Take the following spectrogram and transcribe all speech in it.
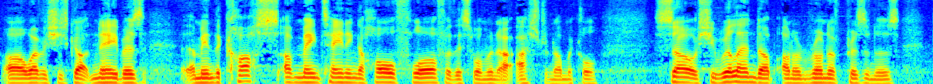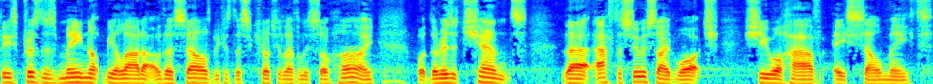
or whether she's got neighbours, I mean, the costs of maintaining a whole floor for this woman are astronomical. So she will end up on a run of prisoners. These prisoners may not be allowed out of their cells because the security level is so high, but there is a chance that after Suicide Watch, she will have a cellmate.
